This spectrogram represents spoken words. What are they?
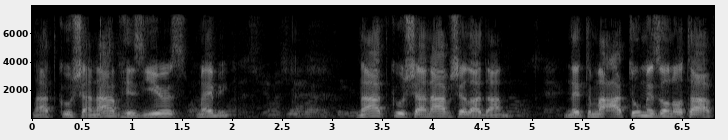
Not kushanav, his years, maybe. Not kushanav shel adam. Nitma'atu mezonotav.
